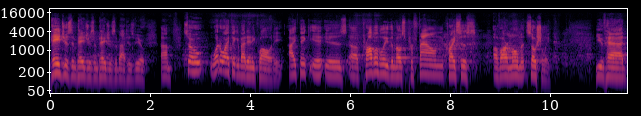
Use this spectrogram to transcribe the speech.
pages and pages and pages about his view. Um, so, what do I think about inequality? I think it is uh, probably the most profound crisis of our moment socially. You've had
